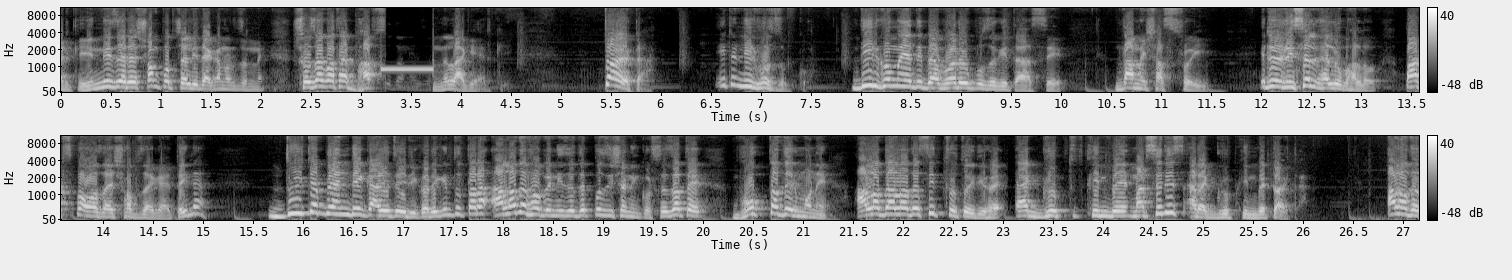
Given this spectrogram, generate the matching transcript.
আর কি, নিজের সম্পদশালী দেখানোর জন্য, সোজা কথায় ভাব জন্য লাগে আর কি। টয়োটা এটা নির্ভরযোগ্য। দীর্ঘমেয়াদী ব্যবহারের উপযোগিতা আছে, দামে সাশ্রয়ী। এটা রিসেল ভ্যালু ভালো পার্টস পাওয়া যায় সব জায়গায়, তাই না? দুইটা ব্র্যান্ডে গাড়ি তৈরি করে, কিন্তু তারা আলাদাভাবে নিজেদের পজিশনিং করছে, যাতে ভোক্তাদের মনে আলাদা আলাদা চিত্র তৈরি হয়। এক গ্রুপ কিনবে মার্সিডিস আর এক গ্রুপ কিনবে টয়টা আলাদা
